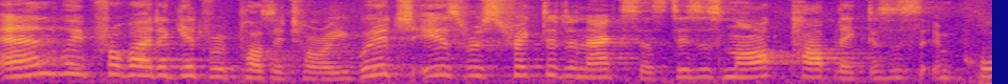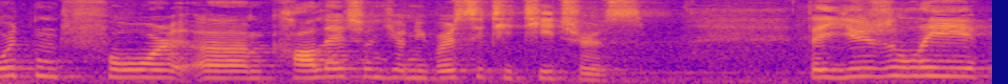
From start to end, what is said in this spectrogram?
And we provide a Git repository, which is restricted in access. This is not public. This is important for um, college and university teachers. They usually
